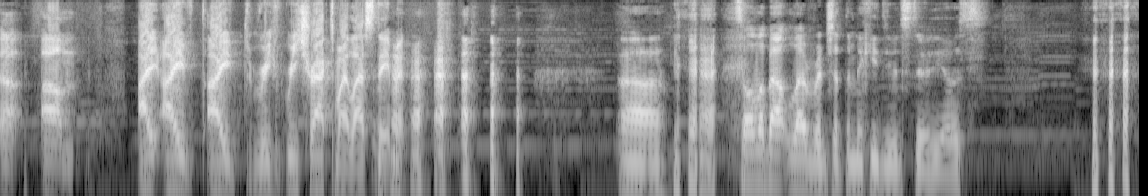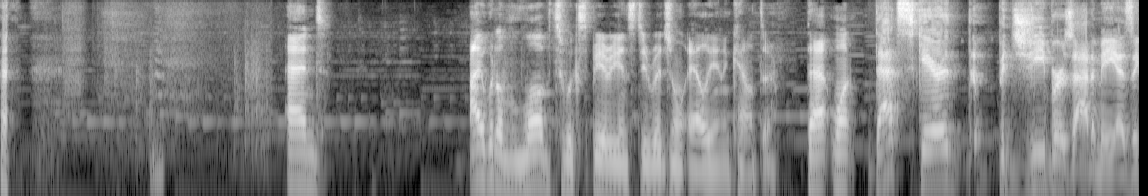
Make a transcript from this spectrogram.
Uh, um, I I I re- retract my last statement. Uh, it's all about leverage at the Mickey Dude Studios. and I would have loved to experience the original Alien Encounter. That one, that scared the bejeebers out of me as a.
